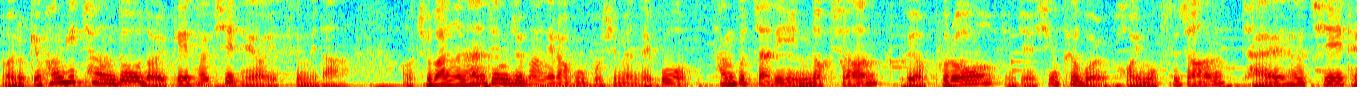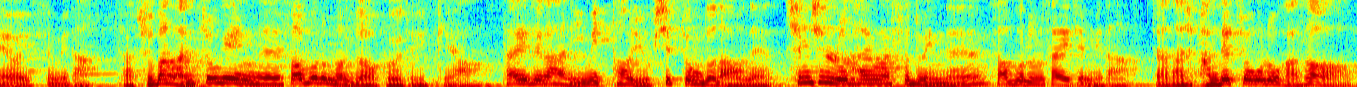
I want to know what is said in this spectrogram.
어, 이렇게 환기창도 넓게 설치되어 있습니다. 어, 주방은 한샘 주방이라고 보시면 되고 3구짜리 인덕션 그 옆으로 이제 싱크볼 거의목 수전 잘 설치되어 있습니다 자 주방 안쪽에 있는 서브룸 먼저 보여드릴게요. 사이즈가 한 2m 60 정도 나오는 침실로 사용할 수도 있는 서브룸 사이즈입니다. 자 다시 반대쪽으로 가서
